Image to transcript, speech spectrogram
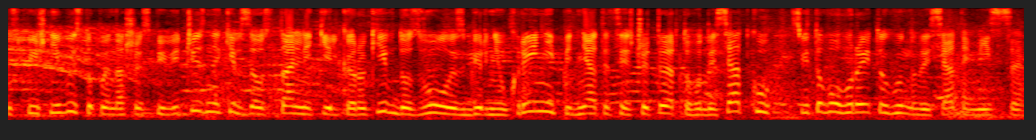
Успішні виступи наших співвітчизників за останні кілька років дозволили збірній Україні піднятися з четвертого десятку світового рейтингу на десяте місце.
